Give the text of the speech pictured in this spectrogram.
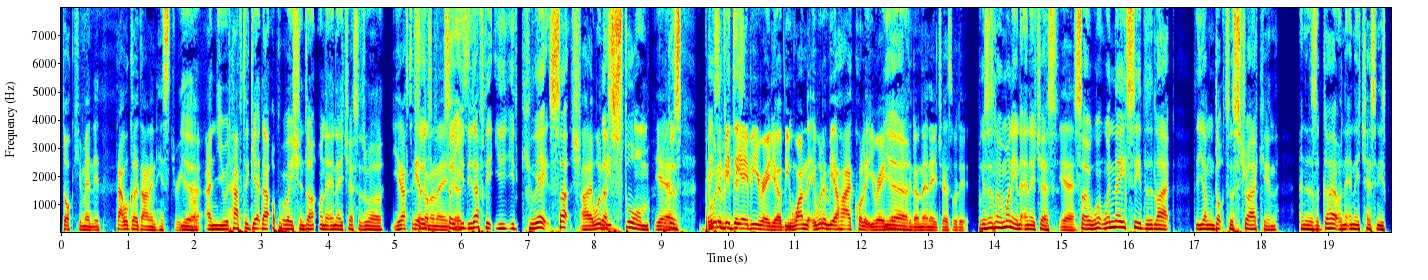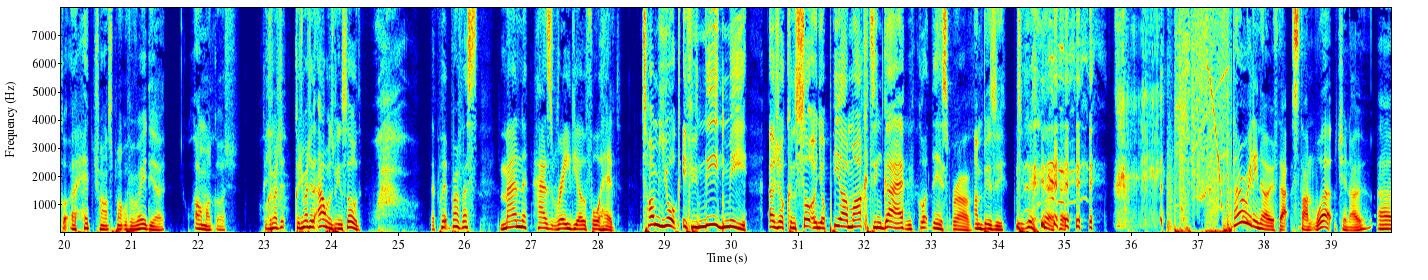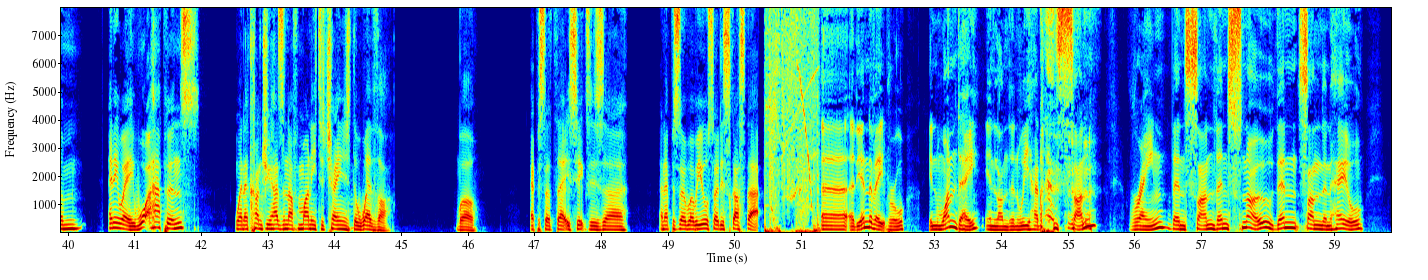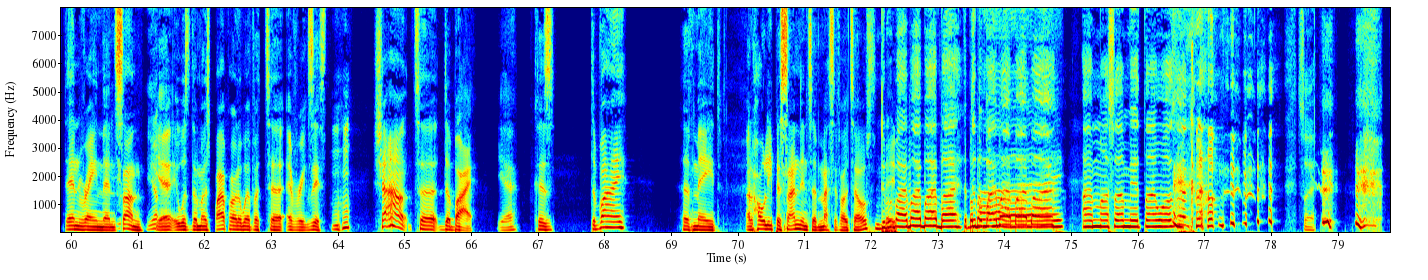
documented. That will go down in history. Yeah, bro. and you would have to get that operation done on the NHS as well. You'd have to get so, done on NHS. so you'd, you'd have to you, you'd create such Uh, it a wouldn't be. storm Yeah. because It wouldn't be DAB radio. It'd be one. It wouldn't be a high quality radio Yeah. if you did on the NHS, would it? because there's no money in the NHS. Yeah. So when, when they see the like the young doctors striking, and there's a guy on the NHS and he's got a head transplant with a radio. Oh my gosh! Could you imagine? Could you imagine the albums being sold? Wow! They put, bro. That's man has radio for head. Thom Yorke, if you need me as your consultant, your PR marketing guy, We've got this, bro. I'm busy. I don't really know if that stunt worked, you know. Um, anyway, what happens when a country has enough money to change the weather? Well, episode 36 is uh, an episode where we also discuss that. Uh, at the end of April, in one day in London, we had sun, rain, then sun, then snow, then sun, then hail, then rain, then sun. Yep. Yeah, it was the most bipolar weather to ever exist. Mhm. Shout out to Dubai, yeah, because Dubai have made a whole heap of sand into massive hotels. Dubai, bye, bye, bye, bye. Dubai, bye, bye, bye, bye. I must admit I was a clown. Sorry.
